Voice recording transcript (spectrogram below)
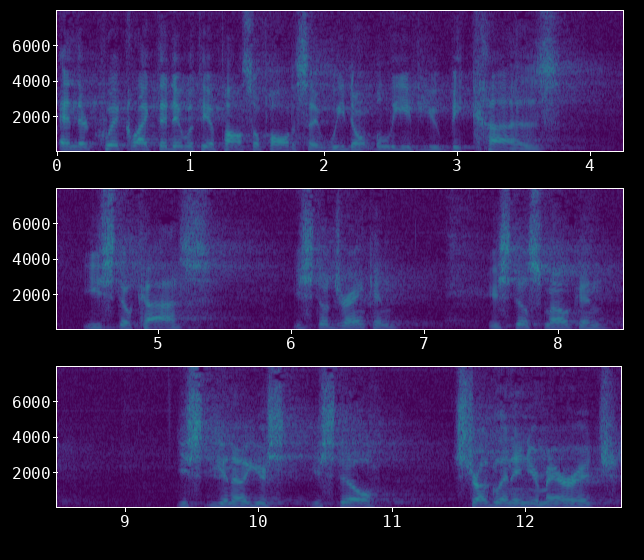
and they're quick like they did with the apostle paul to say we don't believe you because you still cuss you're still drinking you're still smoking you, you know you're, you're still struggling in your marriage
